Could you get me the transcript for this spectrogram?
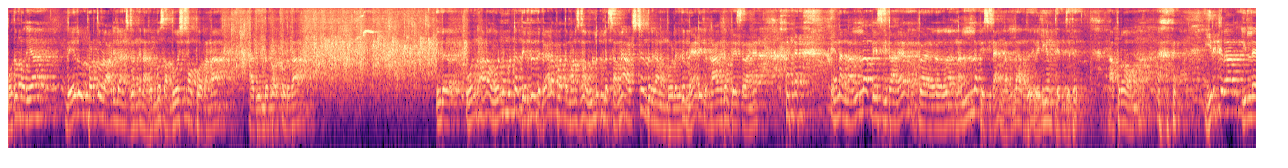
முத முறையாக வேறொரு படத்தோட ஆடி லான்ச்சுக்கு வந்து நான் ரொம்ப சந்தோஷமாக போகிறேன்னா அது இந்த படத்தோடு தான். இந்த ஒன்று ஆனால் ஒன்று மட்டும் தெரிஞ்சு இந்த வேலை பார்த்த மனசுலாம் உள்ளுக்குள்ளே செம்மையாக அடிச்சுட்டு இருந்திருக்காங்க போல இது மேடையில் நாகரிகம் பேசுகிறாங்க ஏன்னா நல்லா பேசிக்கிட்டாங்க. இப்போ நல்லா பேசிட்டாங்க நல்லா இருந்தது. வெளியும் தெரிஞ்சது. அப்புறம் இருக்கிறார் இல்லை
